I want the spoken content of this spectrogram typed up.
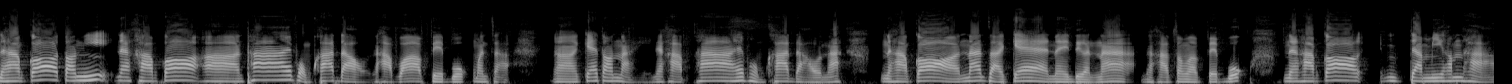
นะครับก็ตอนนี้นะครับก็ถ้าให้ผมคาดเดานะครับว่า Facebook มันจะ แก้ตอนไหนนะครับ ถ้าให้ผมคาดเดานะนะครับ ก็น่าจะแก้ในเดือนหน้านะครับสำหรับ Facebook นะครับ ก็จะมีคำถาม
